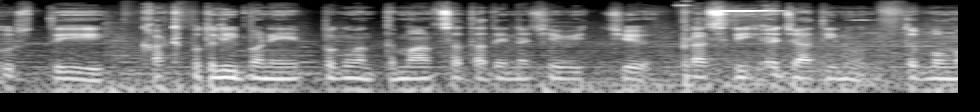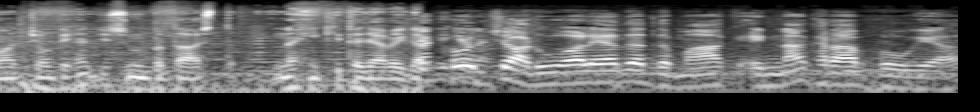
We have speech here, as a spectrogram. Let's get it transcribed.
ਉਸ ਦੇ ਕਠਪੁਤਲੀ ਬਣੇ ਭਗਵੰਤ ਮਾਨ ਸੱਤਾ ਦੇ ਨਸ਼ੇ ਵਿੱਚ ਪ੍ਰੈਸ ਦੀ ਆਜ਼ਾਦੀ ਨੂੰ ਦਬਾਉਣਾ ਚਾਹੁੰਦੇ ਹਨ ਜਿਸ ਨੂੰ ਬਰਦਾਸ਼ਤ ਨਹੀਂ ਕੀਤਾ ਜਾਵੇਗਾ। ਦੇਖੋ ਝਾੜੂ ਵਾਲਿਆਂ ਦਾ ਦਿਮਾਗ ਇੰਨਾ ਖਰਾਬ ਹੋ ਗਿਆ।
